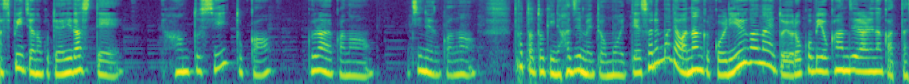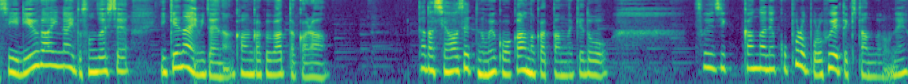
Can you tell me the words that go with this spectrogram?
スピーチャーのことやりだして半年とかぐらいかな。1年かな。経った時に初めて思えてそれまではなんかこう理由がないと喜びを感じられなかったし理由がいないと存在していけないみたいな感覚があったからただ幸せってのもよく分からなかったんだけどそういう実感がねこうポロポロ増えてきたんだろうね。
